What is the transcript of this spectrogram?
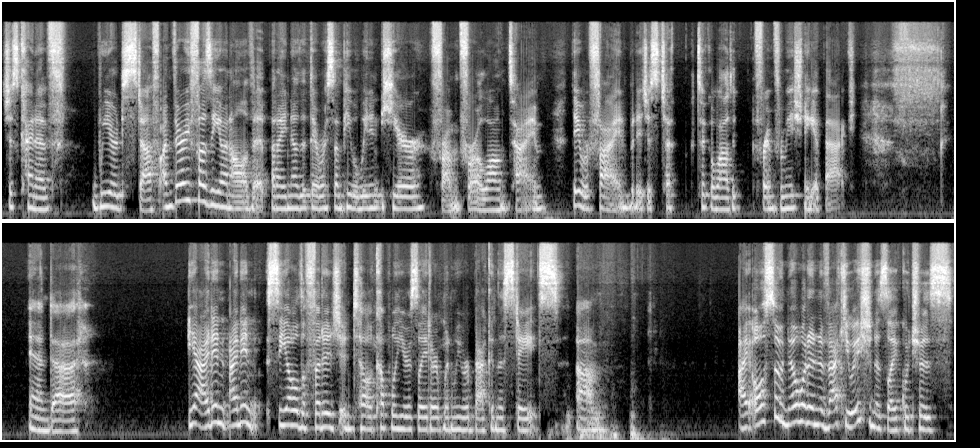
just kind of weird stuff. I'm very fuzzy on all of it, but I know that there were some people we didn't hear from for a long time. They were fine, but it just took took a while to, for information to get back. And uh, yeah, I didn't I didn't see all the footage until a couple years later when we were back in the states. Um, I also know what an evacuation is like, which was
